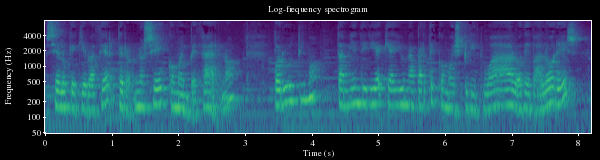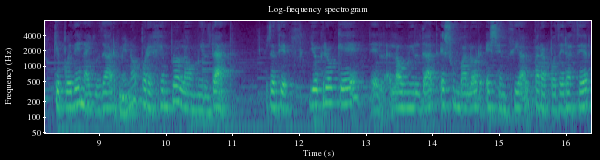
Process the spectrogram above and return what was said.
sé lo que quiero hacer, pero no sé cómo empezar, ¿no? Por último, también diría que hay una parte como espiritual o de valores que pueden ayudarme, ¿no? Por ejemplo, la humildad. Es decir, yo creo que la humildad es un valor esencial para poder hacer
